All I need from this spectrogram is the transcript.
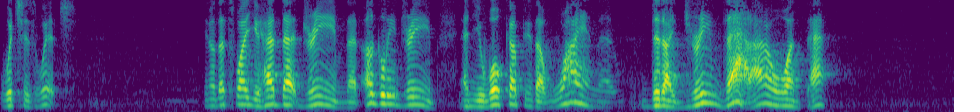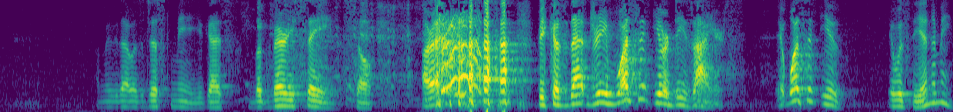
which is which. You know, that's why you had that dream, that ugly dream, and you woke up and you thought, why in the, did I dream that? I don't want that. Maybe that was just me. You guys look very saved, so. All right? because that dream wasn't your desires. It wasn't you. It was the enemy.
